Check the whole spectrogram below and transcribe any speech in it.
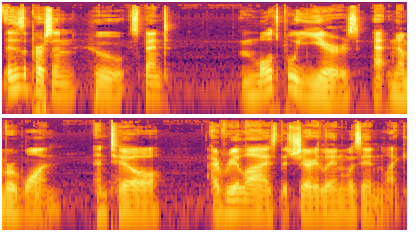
this is a person who spent multiple years at number one until I realized that Sherry Lynn was in like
